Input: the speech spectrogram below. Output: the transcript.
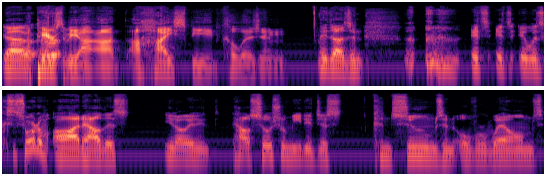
yeah, appears er, to be a, a, a high speed collision. It does, and it's it's it was sort of odd how this you know it, how social media just consumes and overwhelms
